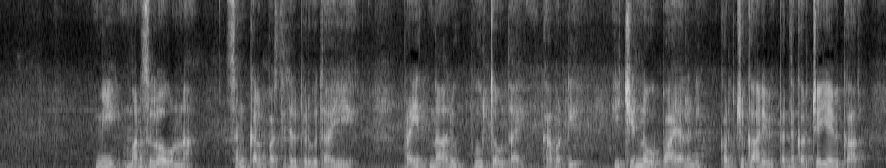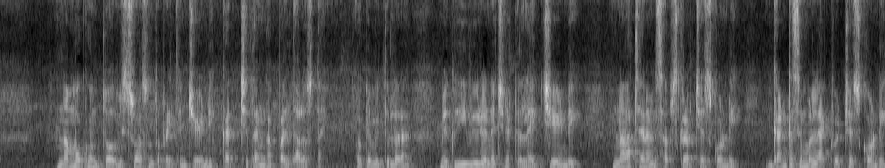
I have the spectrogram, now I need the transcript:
మీ మనసులో ఉన్న సంకల్ప స్థితులు పెరుగుతాయి. ప్రయత్నాలు పూర్తవుతాయి. కాబట్టి ఈ చిన్న ఉపాయాలని ఖర్చు కానివి పెద్ద ఖర్చు అయ్యేవి కాదు. నమ్మకంతో విశ్వాసంతో ప్రయత్నం చేయండి. ఖచ్చితంగా ఫలితాలు వస్తాయి. ఓకే మిత్రులరా? మీకు ఈ వీడియో నచ్చినట్లు లైక్ చేయండి. నా ఛానల్ని సబ్స్క్రైబ్ చేసుకోండి. గంట సింబల్ని యాక్టివేట్ చేసుకోండి.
